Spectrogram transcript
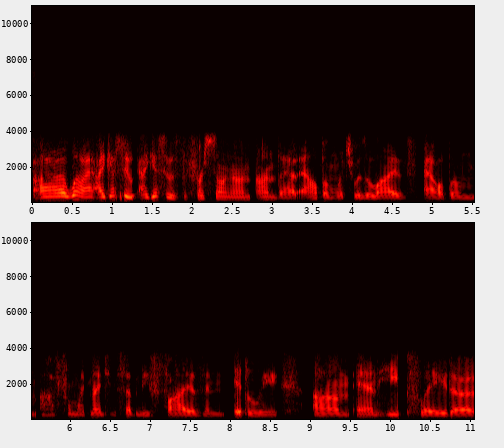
Uh, well, I, I guess it, I guess it was the first song on on that album, which was a live album uh, from like 1975 in Italy, um, and he played uh,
